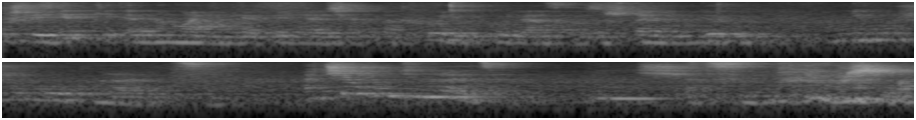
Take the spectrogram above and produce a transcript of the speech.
ушли детки, и одна маленькая пионерчика подходит к Курлянскому, за штанину дергает, мне больше волк нравится. А чем же он тебе нравится? Ну, несчастный, и ушла.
